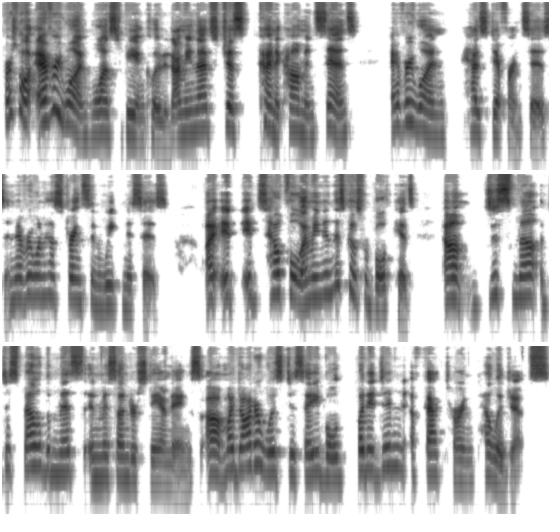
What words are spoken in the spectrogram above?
first of all, everyone wants to be included. I mean, that's just kind of common sense. Everyone has differences and everyone has strengths and weaknesses. Uh, it it's helpful. I mean, and this goes for both kids. Um, dispel, dispel the myths and misunderstandings. Uh, my daughter was disabled, but it didn't affect her intelligence.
